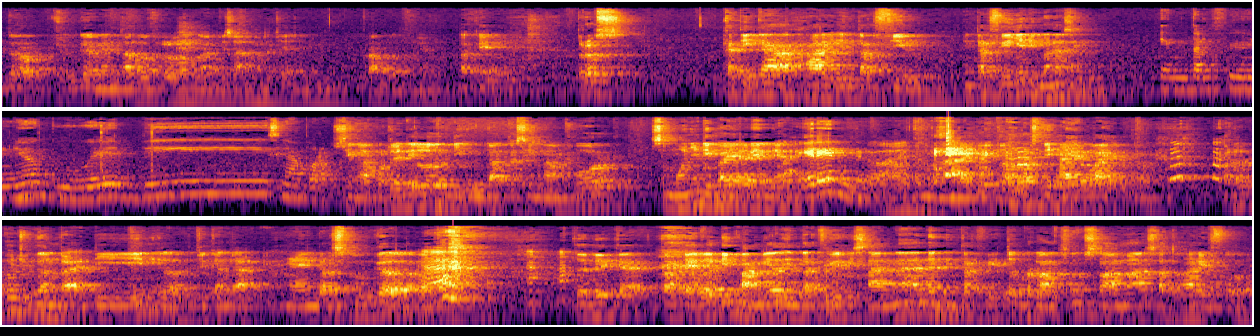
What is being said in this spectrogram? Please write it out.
drop juga mental lo kalau nggak bisa ngerjain problemnya. Oke. Terus ketika hari interview, interviewnya di mana sih? Interviewnya gue di Singapura. Singapura. Jadi lo diundang ke Singapura, semuanya dibayarin ya? Bayarin. Nah, itu menarik. itu harus di highlight gue juga nggak di ini loh, juga nggak endorse Google. Jadi kayak, oke lo dipanggil interview di sana dan interview itu berlangsung selama satu hari full.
